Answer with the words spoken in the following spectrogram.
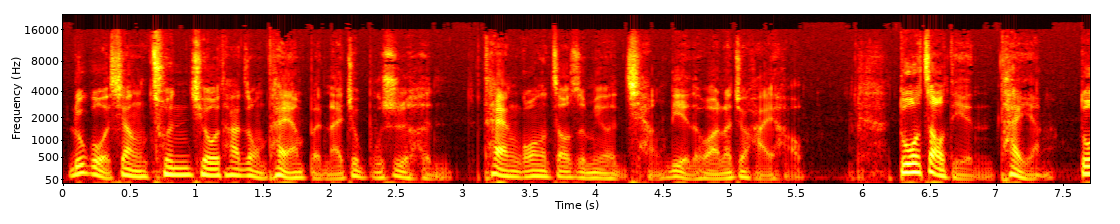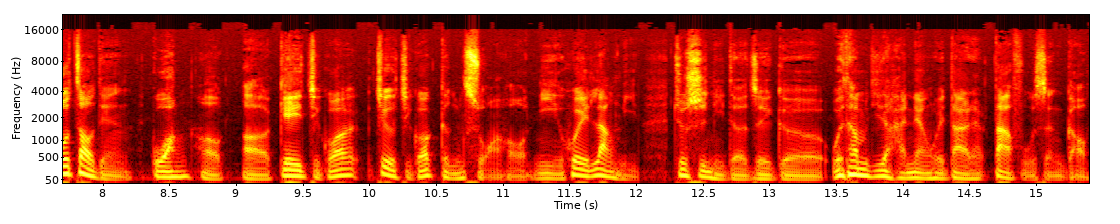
如果像春秋，它这种太阳本来就不是很太阳光的照射没有很强烈的话，那就还好。多照点太阳，多照点光，好啊，给几光就几光更爽哦。你会让你就是你的这个维他命 D 的含量会大大幅升高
